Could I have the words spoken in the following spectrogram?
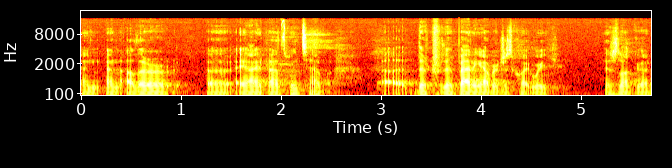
and, and other uh, AI advancements have, uh, their, their batting average is quite weak. It's not good.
